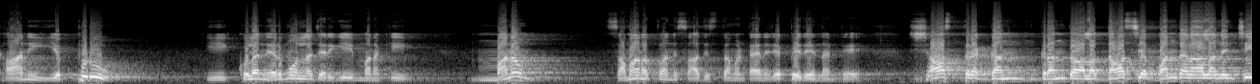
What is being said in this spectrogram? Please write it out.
కానీ ఎప్పుడూ ఈ కుల నిర్మూలన జరిగి మనకి మనం సమానత్వాన్ని సాధిస్తామంటే ఆయన చెప్పేది ఏంటంటే శాస్త్ర గ్రంథాల దాస్య బంధనాల నుంచి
